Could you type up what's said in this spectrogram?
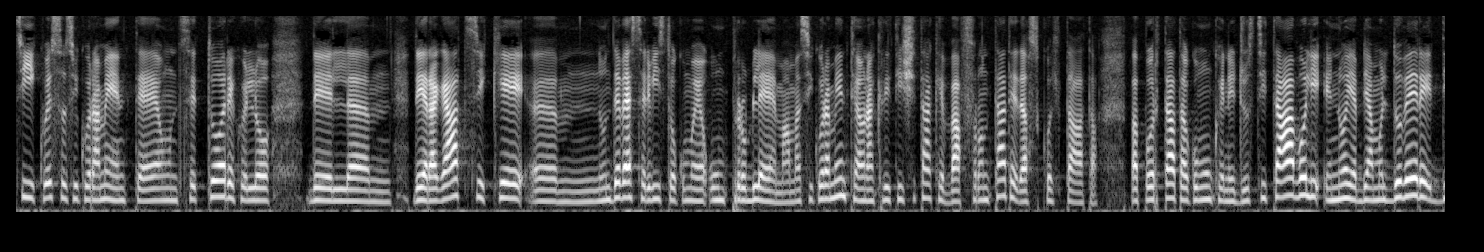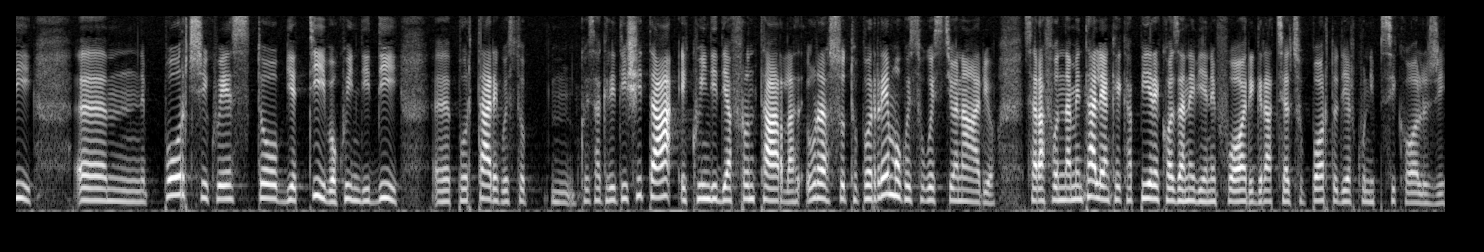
Sì, questo sicuramente è un settore, quello del, um, dei ragazzi, che um, non deve essere visto come un problema, ma sicuramente è una criticità che va affrontata ed ascoltata, va portata comunque nei giusti tavoli e noi abbiamo il dovere di ehm, porci questo obiettivo, quindi di eh, portare questo, mh, questa criticità e quindi di affrontarla. Ora sottoporremo questo questionario, sarà fondamentale anche capire cosa ne viene fuori grazie al supporto di alcuni psicologi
